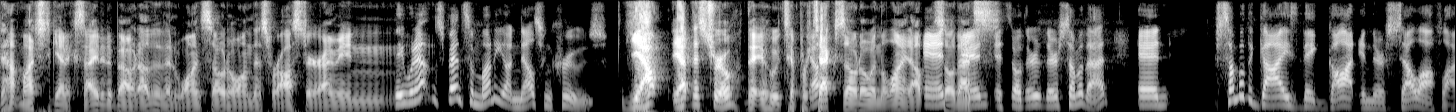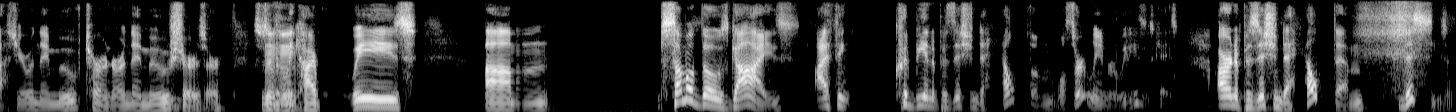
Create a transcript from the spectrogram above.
not much to get excited about other than Juan Soto on this roster. I mean, They went out and spent some money on Nelson Cruz, yeah, yeah, that's true. They, who to protect Soto in the lineup, and so that's and, and so there, there's some of that, and some of the guys they got in their sell-off last year when they moved Turner and they moved Scherzer, specifically Mm-hmm. Keibert Ruiz. Um, some of those guys, I think, could be in a position to help them. Well, certainly in Ruiz's case, are in a position to help them this season.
